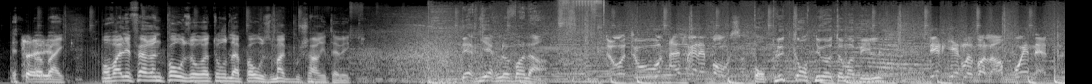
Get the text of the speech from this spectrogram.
bye bye. On va aller faire une pause. Au retour de la pause, Marc Bouchard est avec nous. Derrière le volant. De retour après la pause. Pour plus de contenu automobile, derrière le volant.net.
